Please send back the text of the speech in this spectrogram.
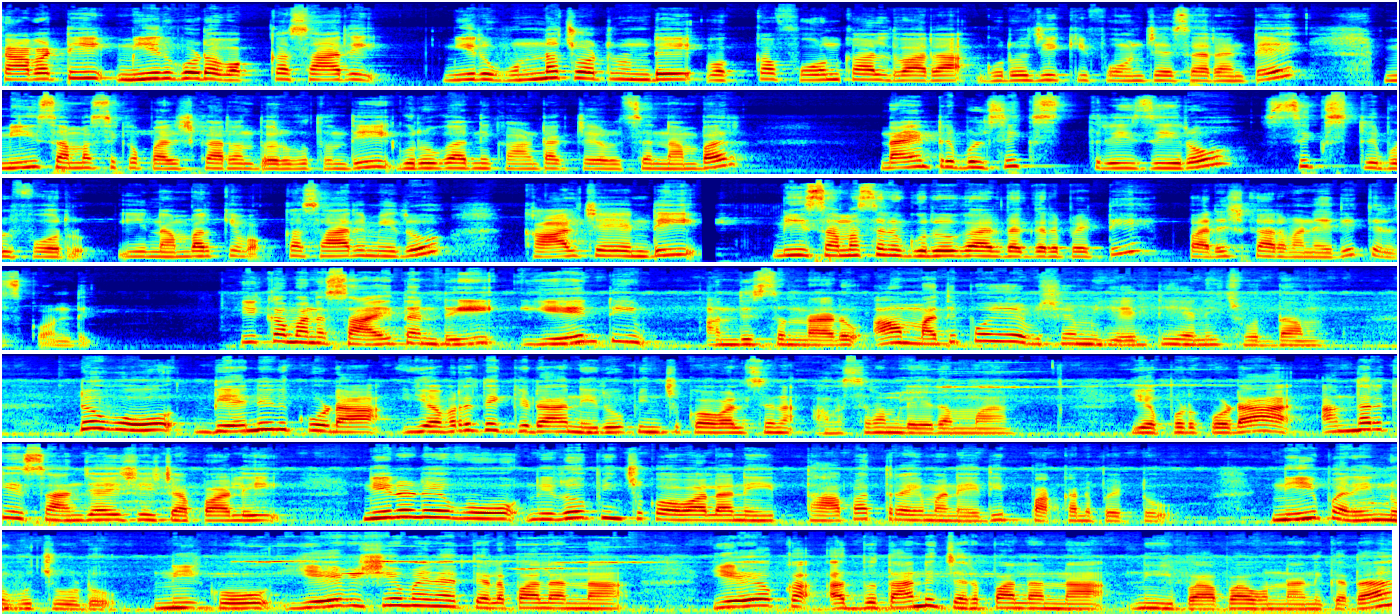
కాబట్టి మీరు కూడా ఒక్కసారి మీరు ఉన్న చోట నుండి ఒక్క ఫోన్ కాల్ ద్వారా గురూజీకి ఫోన్ చేశారంటే మీ సమస్యకు పరిష్కారం దొరుకుతుంది. గురువుగారిని కాంటాక్ట్ చేయవలసిన number nine triple six three zero six triple four. ఈ నంబర్కి ఒక్కసారి మీరు కాల్ చేయండి. మీ సమస్యను గురువుగారి దగ్గర పెట్టి పరిష్కారం అనేది తెలుసుకోండి. ఇక మన సాయి తండ్రి ఏంటి అందిస్తున్నాడు? ఆ మతిపోయే విషయం ఏంటి అని చూద్దాం. నువ్వు దేనిని కూడా ఎవరి దగ్గర నిరూపించుకోవాల్సిన అవసరం లేదమ్మా. ఎప్పుడు కూడా అందరికీ సంజాయిషి చెప్పాలి. నేను నువ్వు నిరూపించుకోవాలని తాపత్రయం అనేది పక్కన పెట్టు. నీ పని నువ్వు చూడు. నీకు ఏ విషయమైనా తెలపాలన్నా ఏ యొక్క అద్భుతాన్ని జరపాలన్నా నీ బాబా ఉన్నాను కదా.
